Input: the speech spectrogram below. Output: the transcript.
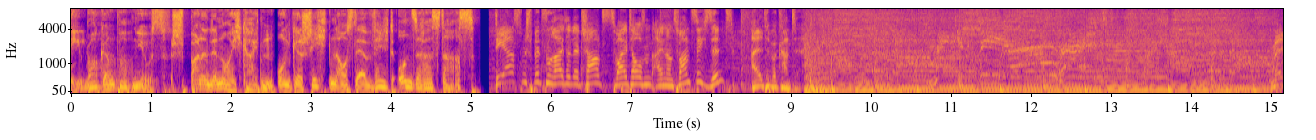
Die Rock and Pop News. Spannende Neuigkeiten und Geschichten aus der Welt unserer Stars. Die ersten Spitzenreiter der Charts 2021 sind alte Bekannte. Mit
